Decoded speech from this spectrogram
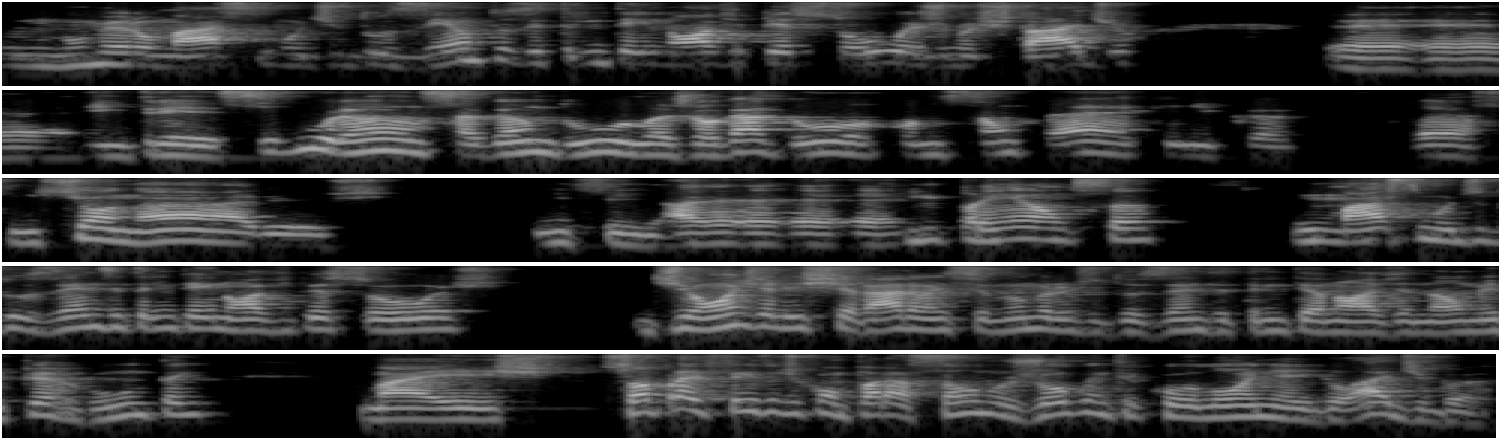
um, número máximo de 239 pessoas no estádio, é, é, entre segurança, gandula, jogador, comissão técnica, é, funcionários, enfim, é, é, é, imprensa, um máximo de 239 pessoas. De onde eles tiraram esse número de 239, não me perguntem, mas só para efeito de comparação, no jogo entre Colônia e Gladbach,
